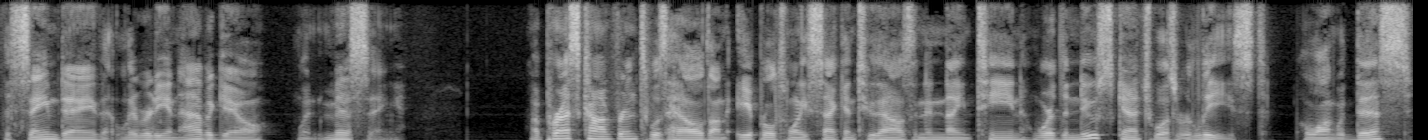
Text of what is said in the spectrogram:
the same day that Liberty and Abigail went missing. A press conference was held on April 22, 2019, where the new sketch was released. Along with this,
